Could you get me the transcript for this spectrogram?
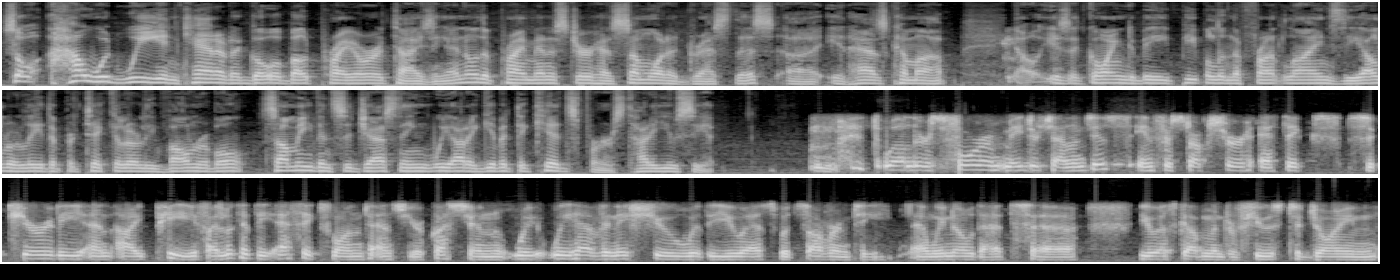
So, how would we in Canada go about prioritizing? I know the Prime Minister has somewhat addressed this. Uh, it has come up. You know, is it going to be people in the front lines, the elderly, the particularly vulnerable? Some even suggesting we ought to give it to kids first. How do you see it? Well, there's four major challenges infrastructure, ethics, security, and IP. If I look at the ethics one to answer your question, we, we have an issue with the U.S. with sovereignty. And we know that uh, U.S. government refused to join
